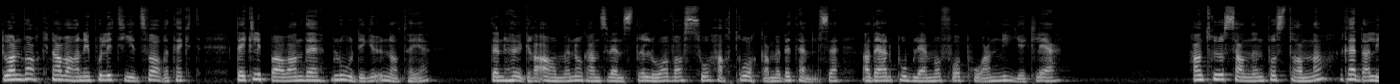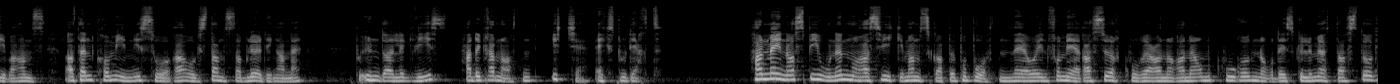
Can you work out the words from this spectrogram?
Da han våkna, var han i politiets varetekt. De klippa av han det blodige undertøyet. Den høyre armen og hans venstre lår var så hardt råka med betennelse at de hadde problemer med å få på han nye klær. Han tror sanden på stranda redda livet hans, at den kom inn i såra og stansa blødingene. På underlig vis hadde granaten ikke eksplodert. Han mener spionen må ha sviket mannskapet på båten ved å informere sørkoreanerne om hvor og når de skulle møtes, og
